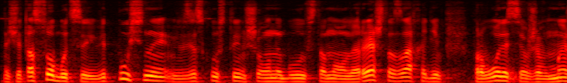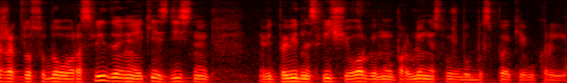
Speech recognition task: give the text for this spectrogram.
Значить, особи ці відпущені в зв'язку з тим, що вони були встановлені. Решта заходів проводяться вже в межах досудового розслідування, яке здійснюють відповідні слідчі органи управління Служби безпеки України.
